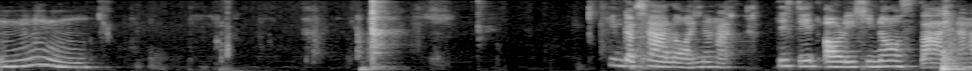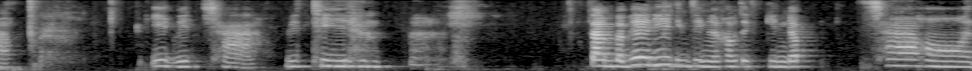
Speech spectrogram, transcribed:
อืม กินกับชาร้อนนะคะ This is original style นะคะ Eat with ชา with tea ตามประเภทนี้จริงๆเลยเขาจะกินกับชาฮอน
